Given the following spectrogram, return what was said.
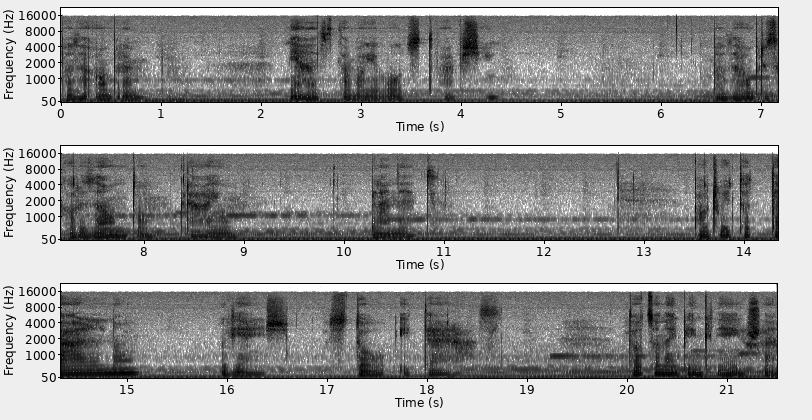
poza obręb miasta, województwa, wsi, poza obrys horyzontu, kraju, planety. Poczuj totalną więź z tu i teraz. To, co najpiękniejsze,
